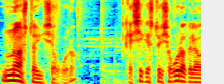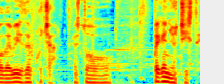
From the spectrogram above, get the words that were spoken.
No estoy seguro. Que sí que estoy seguro que lo debéis de escuchar. Esto, pequeño chiste.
